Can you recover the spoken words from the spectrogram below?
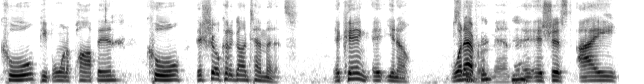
cool. People want to pop in, cool. This show could have gone ten minutes. It can, it, you know, whatever, good. man. Yeah. It- It's just I,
